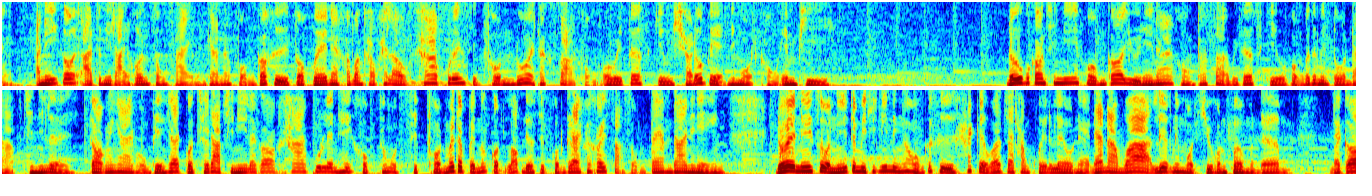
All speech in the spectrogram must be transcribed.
5 อันนี้ก็อาจจะมีหลายคนสงสัยเหมือนกันนะผม ก็คือตัวเควสเนี่ยเขาบังคับให้เราฆ่าผู้เล่น 10 คนด้วยทักษะของ Orator Skill Shadow Blade ในโหมดของ MP ดยอุปกรณ์ชิ้นนี้ผมก็อยู่ในหน้าของทักษะ Orator Skill ผมก็จะเป็นตัวดาบชิ้นนี้เลยก็ง่ายๆผมเพียงแค่กดใช้ดาบชิ้นนี้แล้วก็ฆ่าผู้เล่นให้ครบทั้งหมด 10 คน ไม่จำเป็นต้องกดรอบเดียว 10 คนก็ได้ค่อยๆสะสมแต้มได้นั่นเอง โดยในส่วนนี้จะมีเทคนิคนึงครับผมก็คือถ้าเกิดว่าจะทำเควสเร็วเนี่ยแนะนำว่าเลือกในโหมด Q Confirm เหมือนเดิม แล้วก็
